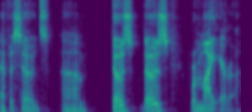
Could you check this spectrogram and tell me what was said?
episodes, um, those those were my era.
